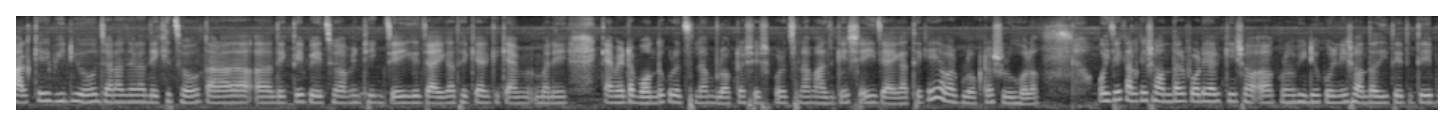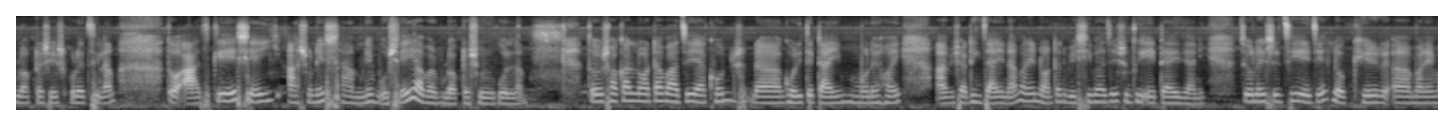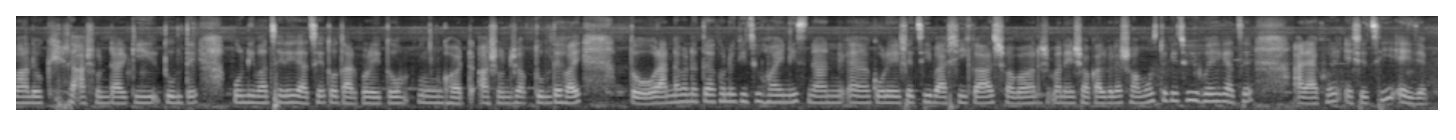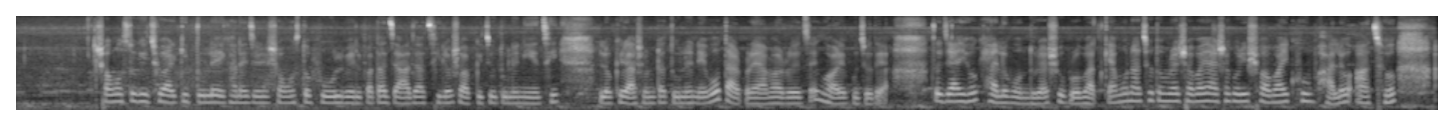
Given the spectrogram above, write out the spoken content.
কালকের ভিডিও যারা যারা দেখেছ, তারা দেখতেই পেয়েছ আমি ঠিক যেই জায়গা থেকে আর কি মানে ক্যামেরাটা বন্ধ করেছিলাম ব্লগটা শেষ করেছিলাম, আজকে সেই জায়গা থেকেই আবার ব্লগটা শুরু হলো। ওই যে কালকে সন্ধ্যার পরে আর কি কোনো ভিডিও করিনি, সন্ধ্যা দিতে দিতেই ব্লগটা শেষ করেছিলাম। তো আজকে সেই আসনের সামনে বসেই আবার ব্লগটা শুরু করলাম। তো সকাল নটা বাজে এখন ঘড়িতে টাইম মনে হয়, আমি সঠিক জানি না মানে নটার বেশি বাজে শুধু এটাই জানি। চলে এসেছি এই যে লক্ষ্মীর মানে মা লক্ষ্মীর আসনটা আর কি তুলতে, পূর্ণিমা ছেড়ে গেছে, তো তারপরে তো ঘট, আসন সব তুলতে হয়। তো রান্নাবান্না তো এখনও কিছু হয়নি, স্নান করে এসেছি, বাসি কাজ, সবার মানে সকালবেলা সমস্ত কিছুই হয়ে গেছে। আর এখন এসেছি এই যে সমস্ত কিছু আর কি তুলে এখানে যে সমস্ত ফুল, বেলপাতা যা যা ছিল সব কিছু তুলে নিয়েছি। লোকের আসনটা তুলে নেব, তারপরে আমার রয়েছে ঘরে পুজো দেওয়া তো যাই হোক, হ্যালো বন্ধুরা, সুপ্রভাত। কেমন আছো তোমরা সবাই? আশা করি সবাই খুব ভালো আছো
